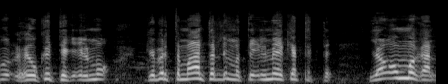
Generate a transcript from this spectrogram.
wuxuu ka tegay ilmo gabarta maanta dhimatay ilmihii ka tagtay yaa u maqan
